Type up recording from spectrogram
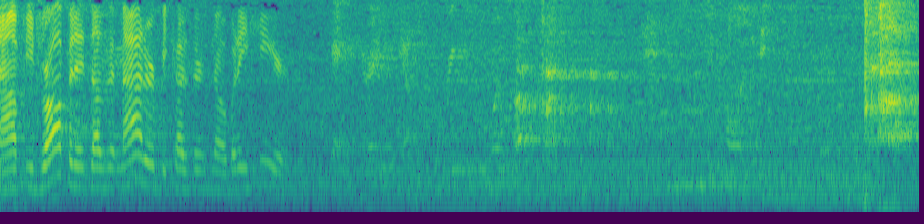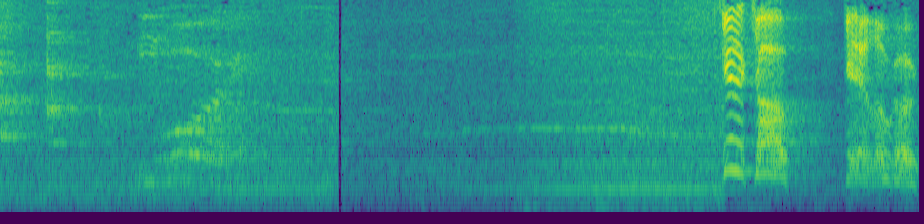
Now, if you drop it, it doesn't matter because there's nobody here. Okay, you ready? Yeah. Three, two, one, up. He's calling me. Get it, Joe! Get it, Luger!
